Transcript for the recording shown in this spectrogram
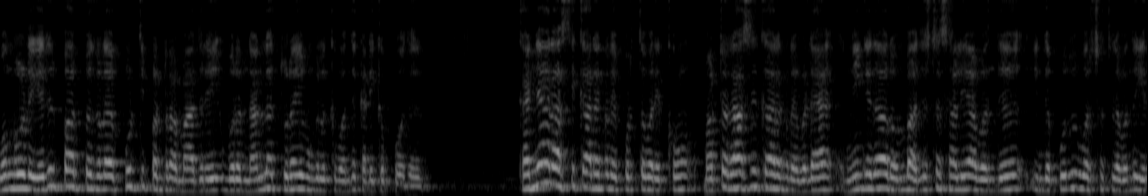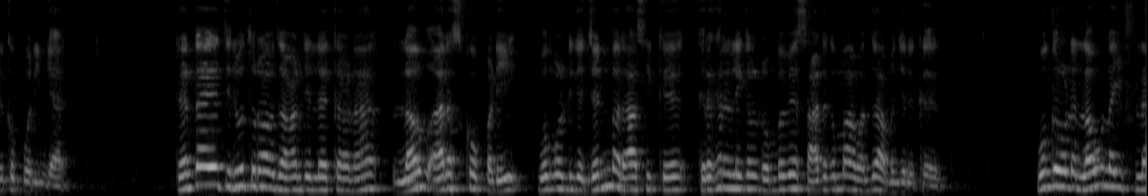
உங்களுடைய எதிர்பார்ப்புகளை பூர்த்தி பண்ணுற மாதிரி ஒரு நல்ல துணை உங்களுக்கு வந்து கிடைக்க போகுது. கன்னியா ராசிக்காரங்களை பொறுத்த வரைக்கும் மற்ற ராசிக்காரங்களை விட நீங்கள் தான் ரொம்ப அதிர்ஷ்டசாலியாக வந்து இந்த புது வருஷத்தில் வந்து இருக்க போகிறீங்க ரெண்டாயிரத்தி இருபத்தொராவது ஆண்டிலுக்கான லவ் அரஸ்கோ படி உங்களுடைய ஜென்ம ராசிக்கு கிரகநிலைகள் ரொம்பவே சாதகமாக வந்து அமைஞ்சிருக்கு. உங்களோட லவ் லைஃப்பில்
